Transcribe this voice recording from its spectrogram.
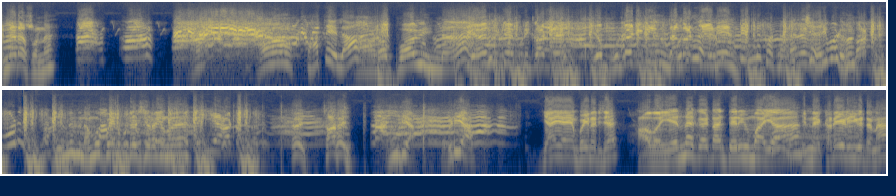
என்னடா சொன்ன? பாத்தேலா அட பாவி. என்கிட்ட இப்படி காட்டு என் பொண்டாட்டிக்கு தான் காட்டினே பெண்ணு கொட்டினா சரி படும் என்னது நம்ம பையன் போட்டு அடிச்சிருக்கானு ஏன் என் பையன் அடிச்ச? அவன் என்ன கேட்டான் தெரியுமாயா என்ன கடை எழுதி கேட்டானா?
